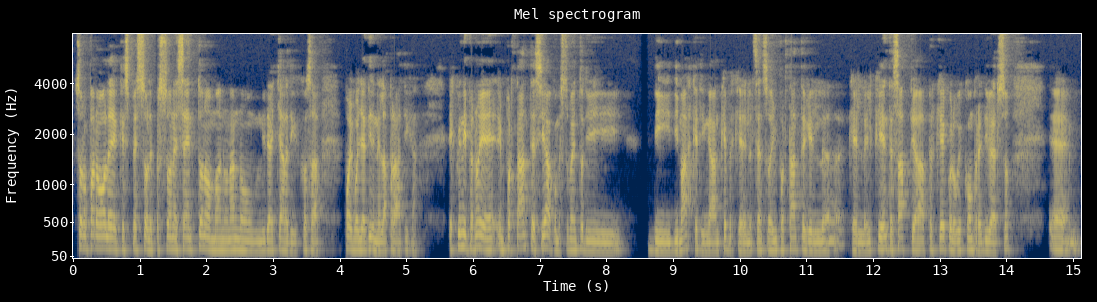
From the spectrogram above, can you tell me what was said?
sono parole che spesso le persone sentono ma non hanno un'idea chiara di che cosa poi voglia dire nella pratica. E quindi per noi è importante sia come strumento di di, di, marketing anche, perché nel senso è importante che il, che il, cliente sappia perché quello che compra è diverso, eh,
